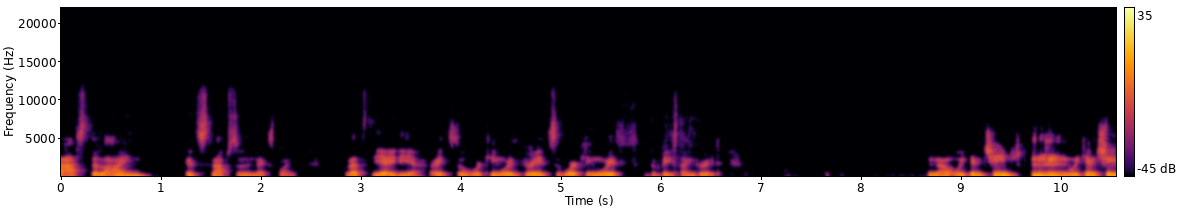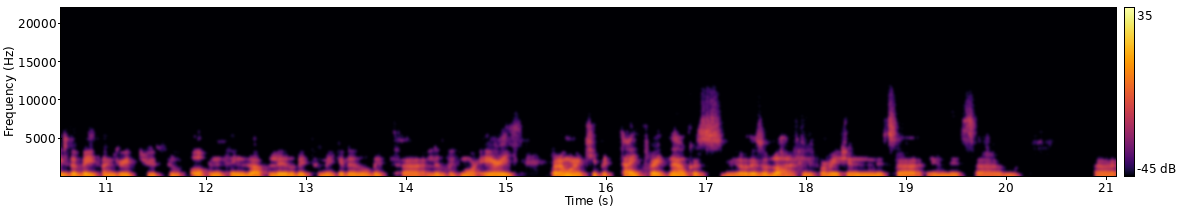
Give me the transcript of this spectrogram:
past the line, it snaps to the next one. That's the idea, right? So working with grids, working with the baseline grid know, we can change we can change the baseline grid just to open things up a little bit to make it a little bit uh, a little bit more airy. But I want to keep it tight right now because you know there's a lot of information in this uh, in this um, uh,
